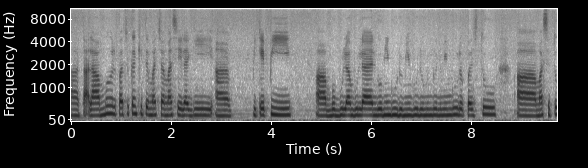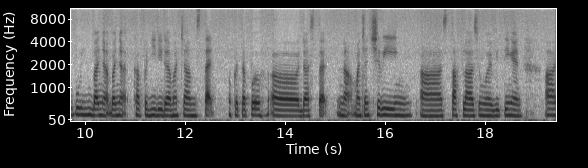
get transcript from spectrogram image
uh, tak lama lepas tu kan kita macam masih lagi uh, PKP uh, berbulan-bulan, dua minggu, dua minggu, dua minggu, dua minggu. Lepas tu uh, masa tu pun banyak-banyak company dia dah macam start orang kata apa uh, dah start nak macam sharing uh, staff lah semua everything kan. Uh,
